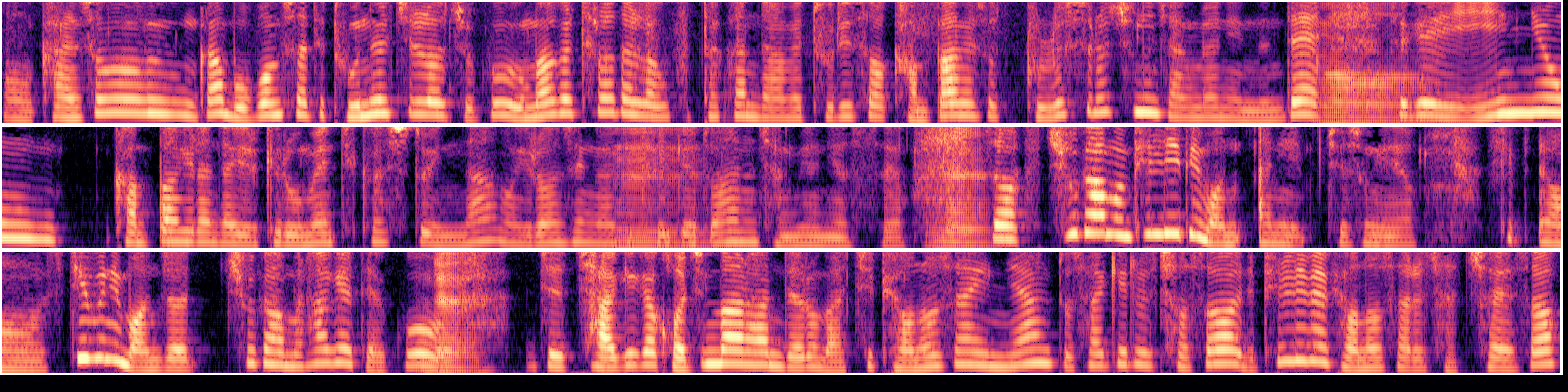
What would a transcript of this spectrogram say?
어, 간수가 모범수한테 돈을 찔러주고 음악을 틀어달라고 부탁한 다음에 둘이서 감방에서 블루스를 추는 장면이 있는데 어. 되게 이 2인용 감방이란 데가 이렇게 로맨틱할 수도 있나 뭐 이런 생각이 음. 들기도 하는 장면이었어요. 네. 그래서 출감은 필립이 먼 아니 죄송해요. 피- 어, 스티븐이 먼저 출감을 하게 되고 네. 이제 자기가 거짓말한 대로 마치 변호사인 양 또 사기를 쳐서 이제 필립의 변호사를 자처해서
